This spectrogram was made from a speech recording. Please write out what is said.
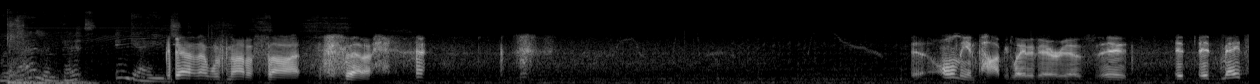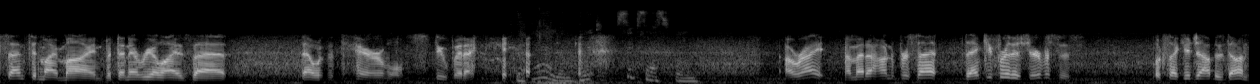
Repair limpet engaged. Yeah, that was not a thought. That I- Only in populated areas. It, it it made sense in my mind, but then I realized that that was a terrible, stupid idea. Successful. All right, I'm at 100%. Thank you for the services. Looks like your job is done.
